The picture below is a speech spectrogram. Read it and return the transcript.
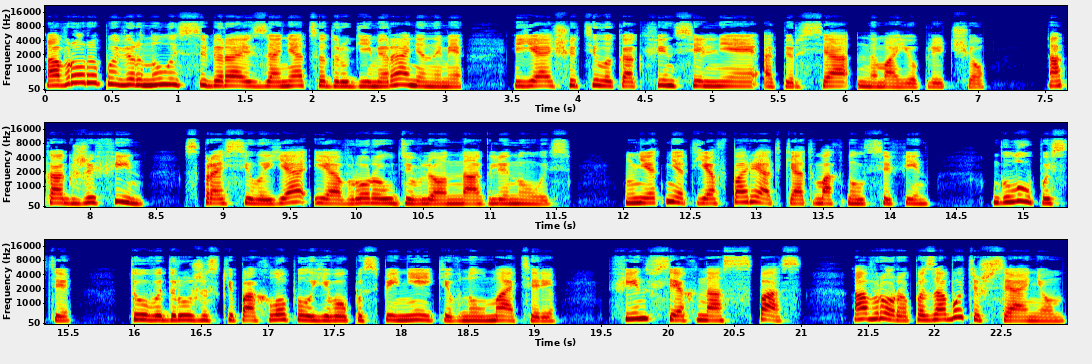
Аврора повернулась, собираясь заняться другими ранеными, и я ощутила, как Фин сильнее оперся на мое плечо. «А как же Фин?» — спросила я, и Аврора удивленно оглянулась. «Нет-нет, я в порядке», — отмахнулся Фин. «Глупости». Тувы дружески похлопал его по спине и кивнул матери. «Фин всех нас спас. «Аврора, позаботишься о нем?»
